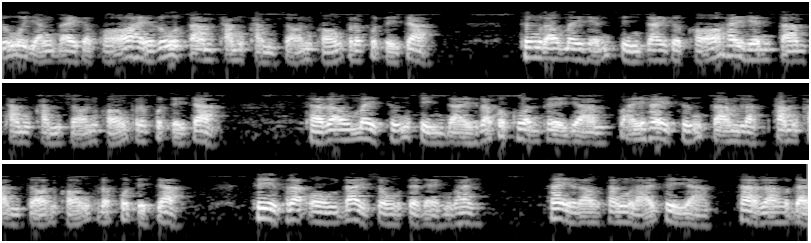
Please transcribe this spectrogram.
รู้อย่างใดก็ขอให้รู้ตามธรรมคำสอนของพระพุทธเจ้า ถึงเราไม่เห็นสิ่งใดก็ขอให้เห็นตามธรรมคำสอนของพระพุทธเจ้า ถ้าเราไม่ถึงสิ่งใดเราก็ควรพยายามไปให้ถึงตามหลักธรรมคำสอนของพระพุทธเจ้า ที่พระองค์ได้ทรงแสดงไว้ ให้เราทั้งหลายพยายามถ้าเราได้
